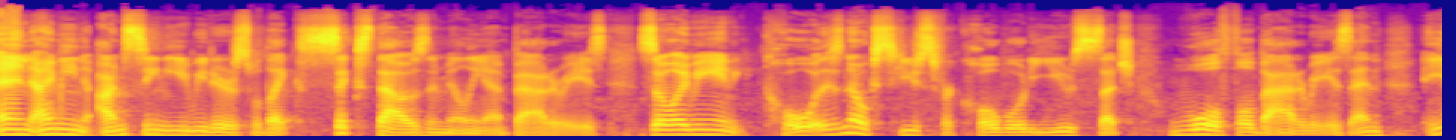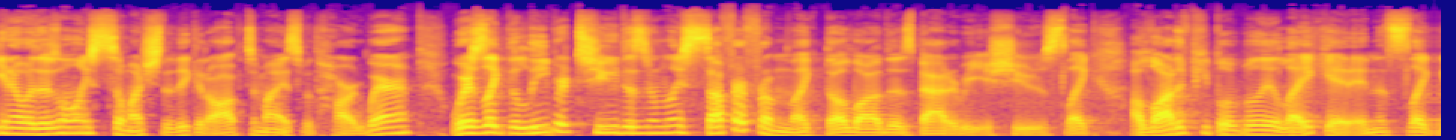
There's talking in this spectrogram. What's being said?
And I mean, I'm seeing e-readers with like 6,000 milliamp batteries. So I mean, there's no excuse for Kobo to use such woeful batteries. And you know, there's only so much that they could optimize with hardware. Whereas like the Libra 2 doesn't really suffer from like a lot of those battery issues. Like a lot of people really like it, and it's like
